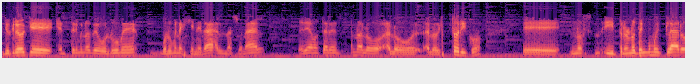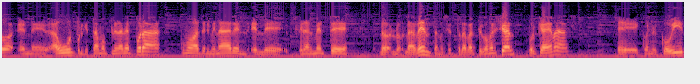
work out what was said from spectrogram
Yo creo que en términos de volumen, volumen en general, nacional, deberíamos estar en torno a lo, a lo, a lo histórico, eh, y, pero no tengo muy claro en, eh, aún, porque estamos en plena temporada, cómo va a terminar el, eh, finalmente la venta, ¿no es cierto?, la parte comercial, porque además, eh, con el COVID,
